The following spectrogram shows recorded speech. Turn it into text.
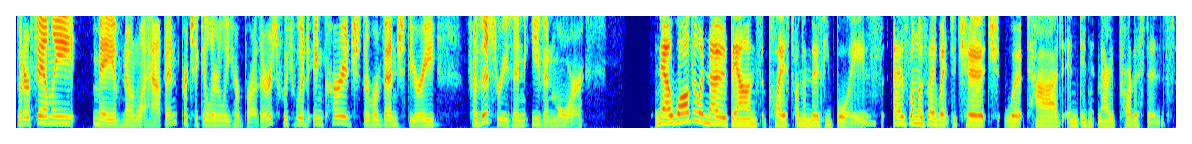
But her family may have known what happened, particularly her brothers, which would encourage the revenge theory for this reason even more. Now, while there were no bounds placed on the Murphy boys, as long as they went to church, worked hard, and didn't marry Protestants,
